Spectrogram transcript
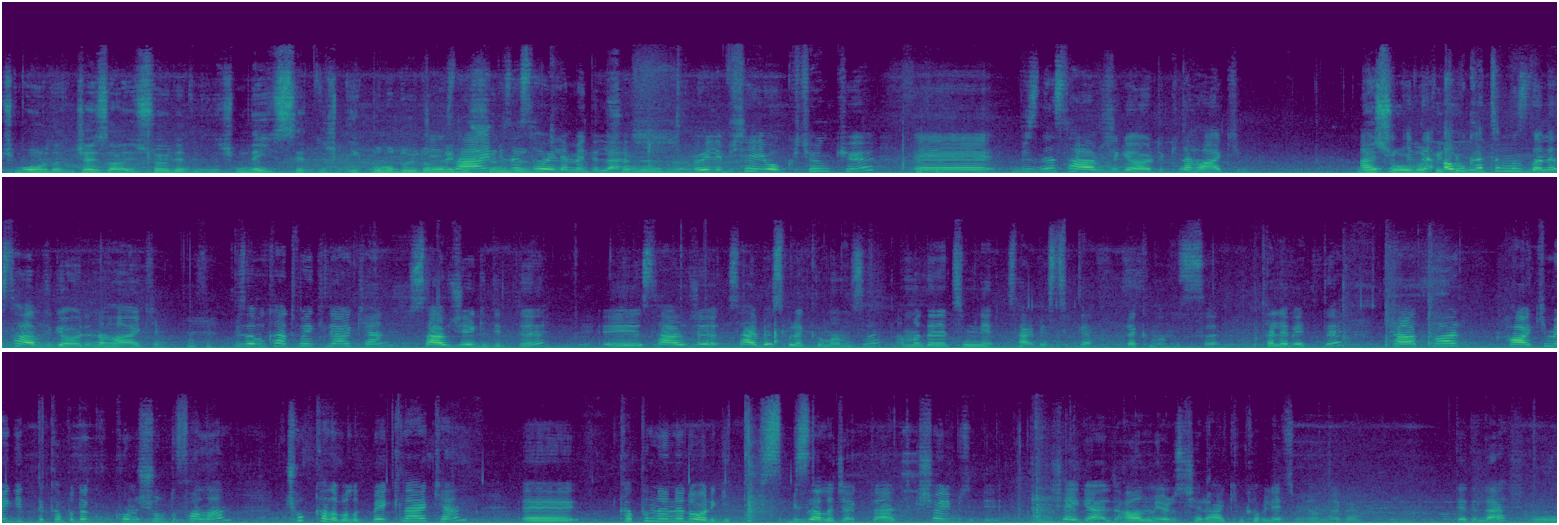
Şimdi orada cezayı söyledin. Şimdi ne hissettin? Şimdi ilk bunu duydun, ne Cezayı düşündün? bize söylemediler. Söylemediler. Öyle bir şey yok çünkü e, biz ne savcı gördük ne hakim. Aynı Nasıl oldu şekilde peki avukatımız da ne savcı gördü ne hakim. Biz avukat beklerken savcıya gidildi. E, savcı serbest bırakılmamızı ama denetimli serbestlikle bırakılmamızı talep etti. Kağıtlar hakime gitti, kapıda konuşuldu falan. Çok kalabalık beklerken e, kapının önüne doğru gittik. Bizi alacaktı artık. Şöyle bir şey geldi, almıyoruz içeri, hakim kabul etmiyor onları dediler. Oo.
